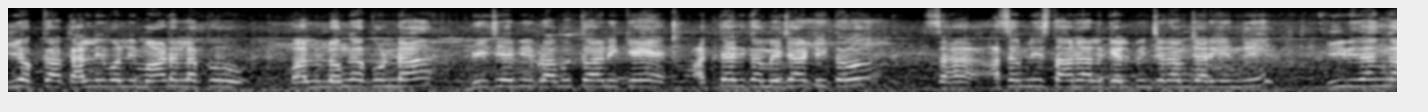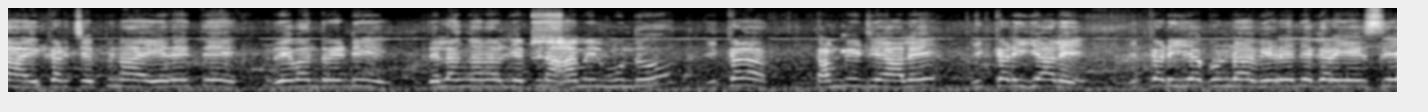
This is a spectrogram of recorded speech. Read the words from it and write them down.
ఈ యొక్క కల్లివల్లి మాటలకు వాళ్ళు లొంగకుండా బీజేపీ ప్రభుత్వానికే అత్యధిక మెజార్టీతో స- అసెంబ్లీ స్థానాలు గెలిపించడం జరిగింది. ఈ విధంగా ఇక్కడ చెప్పిన ఏదైతే రేవంత్ రెడ్డి తెలంగాణలో చెప్పిన హామీల ముందు ఇక్కడ కంప్లీట్ చేయాలి ఇక్కడ ఇవ్వాలి ఇక్కడ ఇవ్వకుండా వేరే దగ్గర వేస్తే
